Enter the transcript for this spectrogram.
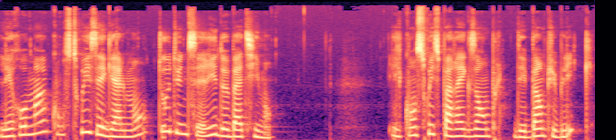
les Romains construisent également toute une série de bâtiments. Ils construisent par exemple des bains publics,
